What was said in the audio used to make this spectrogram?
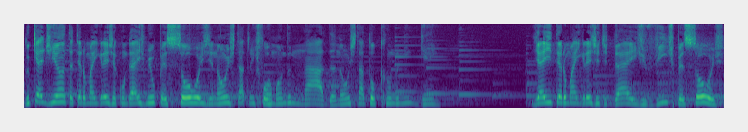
Do que adianta ter uma igreja com 10 mil pessoas e não estar transformando nada, não estar tocando ninguém? E aí ter uma igreja de 10, 20 pessoas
